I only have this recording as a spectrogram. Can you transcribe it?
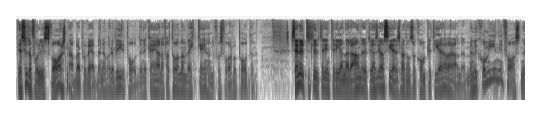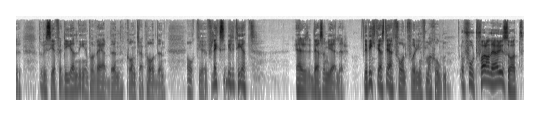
Dessutom får du ju svar snabbare på webben än vad det blir i podden. Det kan i alla fall ta någon vecka innan du får svar på podden. Sen utesluter det inte det ena eller andra, utan jag ser det som att de ska komplettera varandra. Men vi kommer in i en fas nu då vi ser fördelningen på webben kontra podden. Och eh, flexibilitet är det som gäller. Det viktigaste är att folk får information. Och fortfarande är det ju så att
